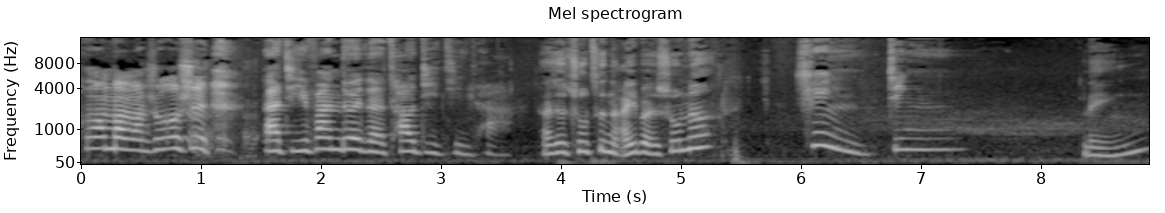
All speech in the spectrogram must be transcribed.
刚刚妈妈说的是打击犯罪的超级警察。它是出自哪一本书呢？圣经。零。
